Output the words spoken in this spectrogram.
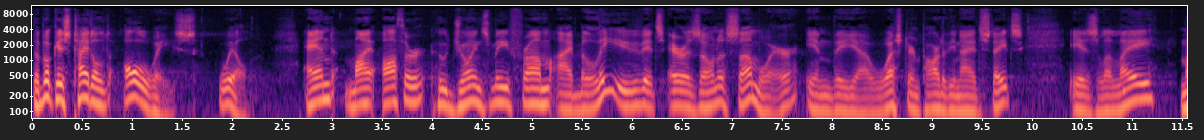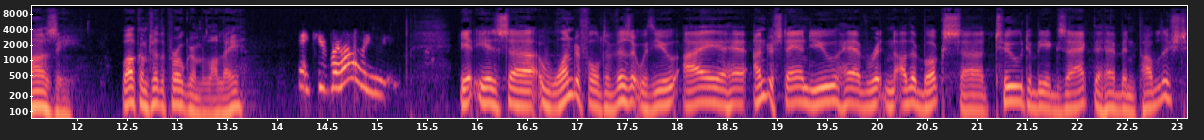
The book is titled Always Will. And my author, who joins me from, I believe it's Arizona, somewhere in the uh, western part of the United States, is Lalae Mozie. Welcome to the program, Lalae. Thank you for having me. It is uh, wonderful to visit with you. I ha- understand you have written other books, uh, two to be exact, that have been published.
